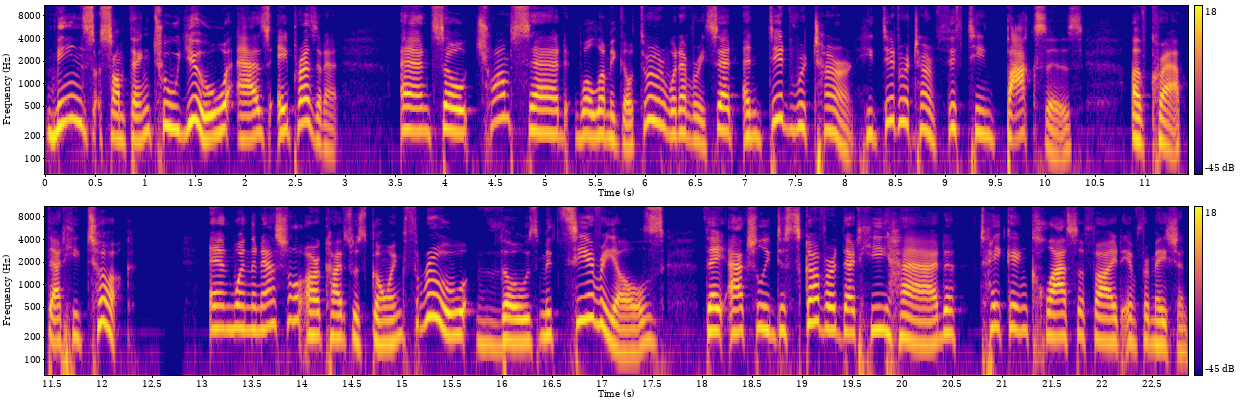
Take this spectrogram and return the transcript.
means something to you as a president. And so Trump said, well, let me go through whatever he said, and did return. He did return 15 boxes of crap that he took. And when the National Archives was going through those materials, they actually discovered that he had taken classified information.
